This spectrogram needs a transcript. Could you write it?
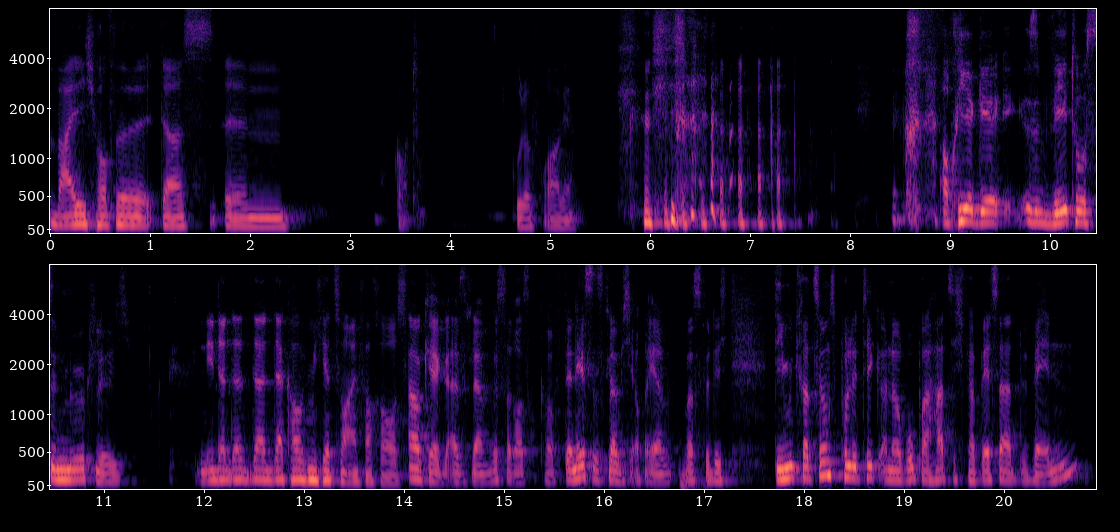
Weil ich hoffe, dass, ähm, oh Gott, gute Frage. Auch hier Vetos sind möglich. Nee, da, da, da kaufe ich mich jetzt so einfach raus. Okay, alles klar, bist du rausgekauft. Der nächste ist, glaube ich, auch eher was für dich. Die Migrationspolitik in Europa hat sich verbessert, wenn?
